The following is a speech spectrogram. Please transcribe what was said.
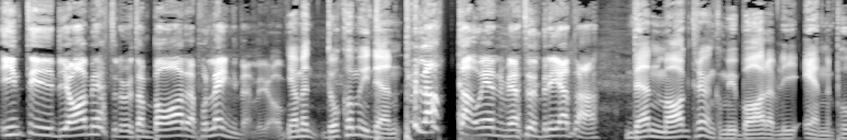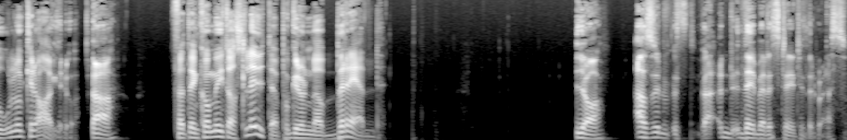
Inte i diameter då, utan bara på längden. Liksom. Ja, men då kommer ju den, Platta och en meter breda. den magtröjan kommer ju bara bli en polokrage då. Ja. För att den kommer ju ta slut där på grund av bredd. ja. Alltså, they better stay to the dress.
